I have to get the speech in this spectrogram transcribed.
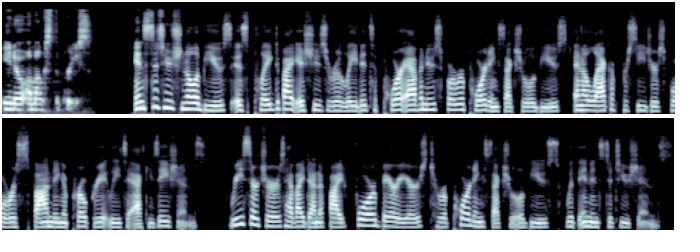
you know, amongst the priests. Institutional abuse is plagued by issues related to poor avenues for reporting sexual abuse and a lack of procedures for responding appropriately to accusations. Researchers have identified four barriers to reporting sexual abuse within institutions.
